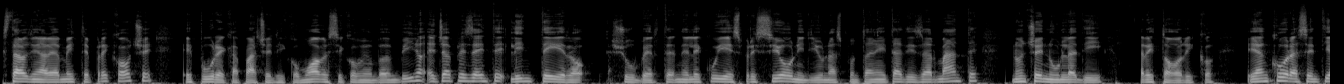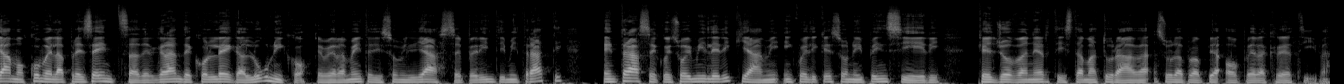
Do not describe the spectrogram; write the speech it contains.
straordinariamente precoce eppure capace di commuoversi come un bambino è già presente l'intero Schubert, nelle cui espressioni di una spontaneità disarmante non c'è nulla di retorico. E ancora sentiamo come la presenza del grande collega, l'unico che veramente gli somigliasse per intimi tratti, entrasse coi suoi mille richiami in quelli che sono i pensieri che il giovane artista maturava sulla propria opera creativa.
